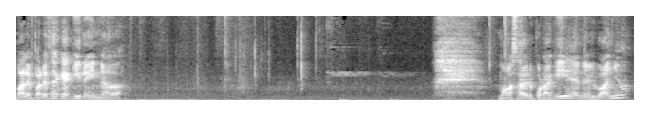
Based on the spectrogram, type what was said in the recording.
Vale, parece que aquí no hay nada. Vamos a ver por aquí, en el baño.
